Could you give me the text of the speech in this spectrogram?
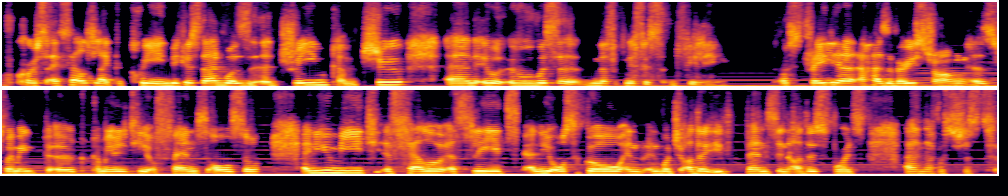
Of course, I felt like a queen because that was a dream come true and it, it was a magnificent feeling. Australia has a very strong uh, swimming uh, community of fans also. And you meet fellow athletes and you also go and, and watch other events in other sports. And that was just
